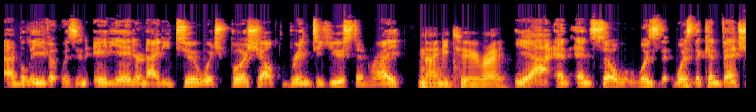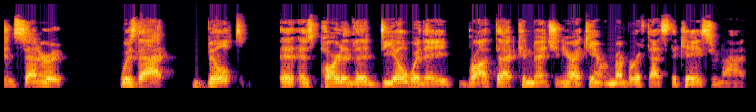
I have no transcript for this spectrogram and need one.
I believe it was in 88 or 92, which Bush helped bring to Houston, right? 92, right. Yeah. And, and so was, was the convention center, was that built as part of the deal where they brought that convention here? I can't remember if that's the case or not.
